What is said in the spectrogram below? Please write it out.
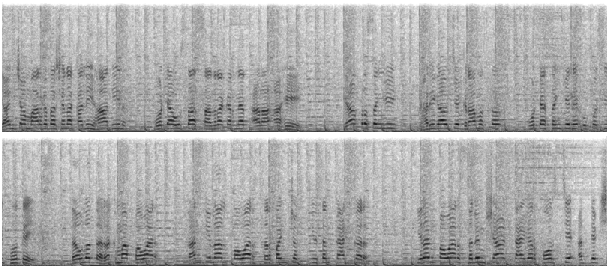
यांच्या मार्गदर्शनाखाली हा दिन मोठ्या उत्साहात साजरा करण्यात आला आहे. या प्रसंगी घारीगावचे ग्रामस्थ मोठ्या संख्येने उपस्थित होते. दौलत रखमा पवार कांतीलाल पवार सरपंच किसन काटकर किरण पवार सलीम शाह टायगर फोर्सचे अध्यक्ष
